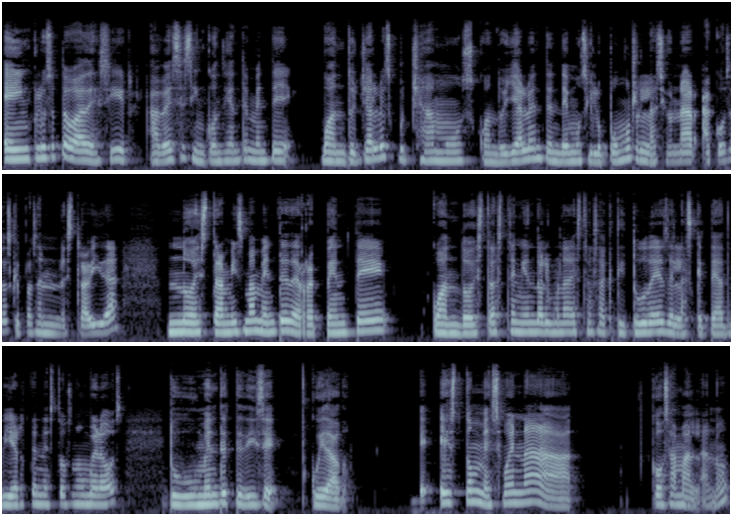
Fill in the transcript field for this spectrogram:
e incluso te voy a decir, a veces inconscientemente cuando ya lo escuchamos, cuando ya lo entendemos y lo podemos relacionar a cosas que pasan en nuestra vida, nuestra misma mente de repente, cuando estás teniendo alguna de estas actitudes de las que te advierten estos números, tu mente te dice, cuidado, e-, esto me suena a cosa mala, ¿no?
